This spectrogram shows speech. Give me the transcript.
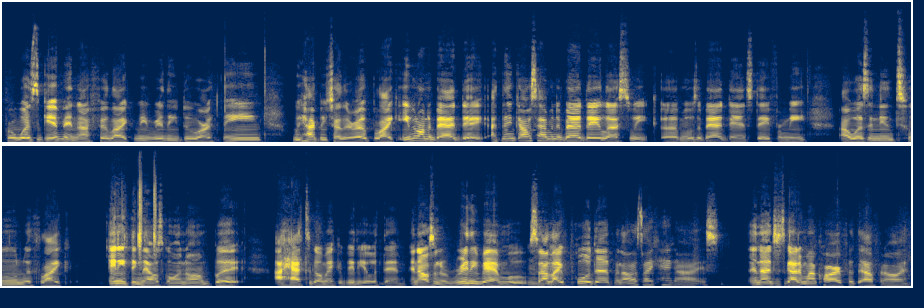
for what's given. I feel like we really do our thing. We hype each other up, like, even on a bad day. I think I was having a bad day last week. Um, it was a bad dance day for me. I wasn't in tune with, like, anything that was going on, but I had to go make a video with them. And I was in a really bad mood. So I, like, pulled up and I was like, hey, guys. And I just got in my car, put the outfit on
